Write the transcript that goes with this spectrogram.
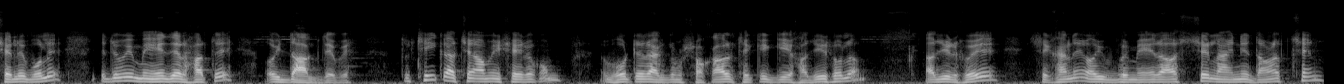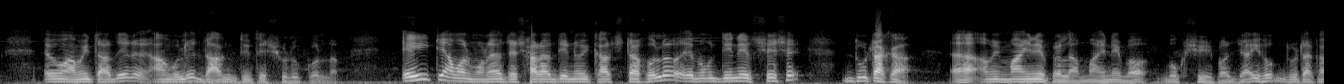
ছেলে বলে যে তুমি মেয়েদের হাতে ওই দাগ দেবে। তো ঠিক আছে, আমি সেই রকম ভোটের একদম সকাল থেকে গিয়ে হাজির হলাম। হাজির হয়ে সেখানে ওই মেয়েরা আসছে লাইনে দাঁড়াচ্ছেন এবং আমি তাদের আঙুলে দাগ দিতে শুরু করলাম। এইটি আমার মনে আছে সারাদিন ওই কাজটা হলো এবং দিনের শেষে দু টাকা আমি মাইনে পেলাম, মাইনে বা বকশিস বা যাই হোক, দু টাকা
